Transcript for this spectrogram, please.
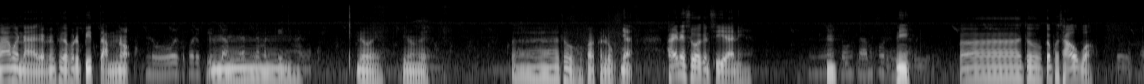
มาเมื่อหนากันตั้งเทื่อเพราะได้ปิดต่ำเนาะโดย ก็พอได้ปิดจำแล้วแล้วมันเป็นให้โดยพี่น้องเอ้ยปาโตพากันลุกเนี่ยไผในช่วยกันเสียนี่หึสองสามคนนี่ปาโตกับพ่อเฒ่าบ่โดยเขา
